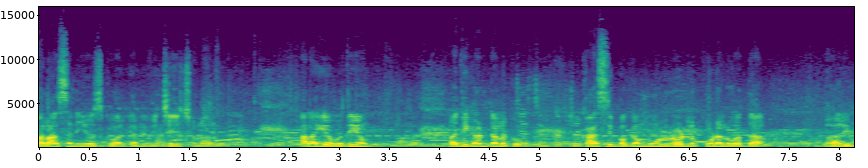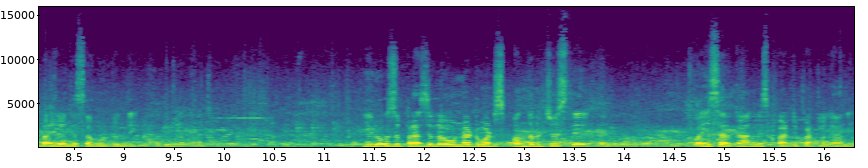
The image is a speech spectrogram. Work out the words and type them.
పలాస నియోజకవర్గాన్ని విచ్చేస్తున్నారు అలాగే ఉదయం పది గంటలకు కాశీబొగ్గ మూడు రోడ్ల కూడల వద్ద భారీ బహిరంగ సభ ఉంటుంది. ఈరోజు ప్రజల్లో ఉన్నటువంటి స్పందన చూస్తే వైఎస్ఆర్ కాంగ్రెస్ పార్టీ పట్ల కానీ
